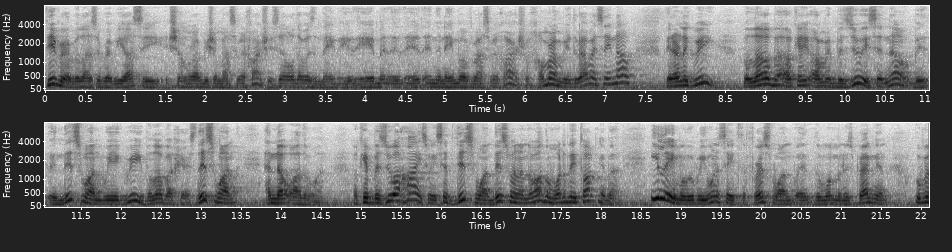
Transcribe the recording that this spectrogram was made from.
Divra Belazar Rabbi Yossi, Shalom Rabbi Shemasi Mecharsh. He said, "Oh, that was the name in the name of Rasi Mecharsh." For Chomer the rabbis say no, they don't agree. Below, okay, Amr Bezu, he said no. In this one we agree. Below Bacheres, this one and no other one. Okay, Bezu high. So he said this one, this one, and the other one. What are they talking about? Ilay we want to say it's the first one, the woman who's pregnant. Uber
